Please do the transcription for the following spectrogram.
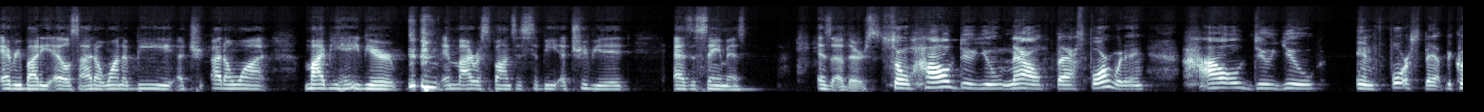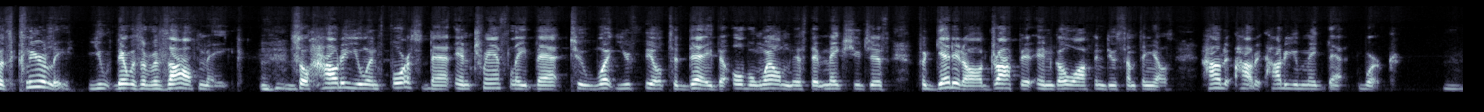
everybody else. I don't want to be a. Tr- I don't want my behavior and my responses to be attributed as the same as as others. so how do you now fast forwarding how do you enforce that because clearly you there was a resolve made Mhm. So how do you enforce that and translate that to what you feel today, the overwhelmness that makes you just forget it all, drop it, and go off and do something else? How do how do how do you make that work Mm.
